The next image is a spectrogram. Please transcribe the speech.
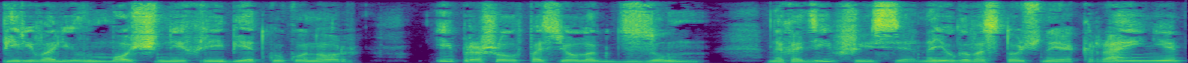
перевалил мощный хребет Кукунор и прошел в поселок Дзун, находившийся на юго-восточной окраине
